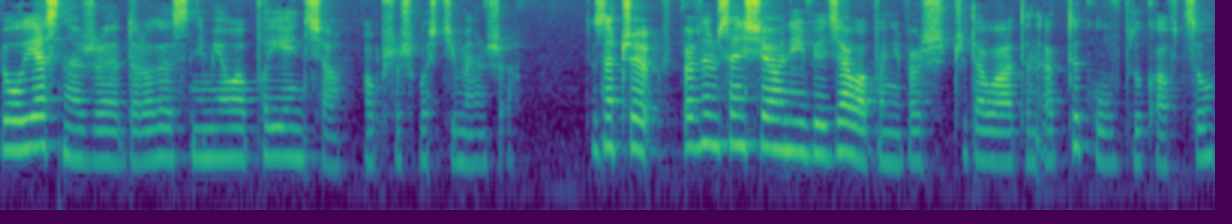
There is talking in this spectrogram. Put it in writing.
Było jasne, że Dolores nie miała pojęcia o przeszłości męża. To znaczy, w pewnym sensie o niej wiedziała, ponieważ czytała ten artykuł w drukowcu,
